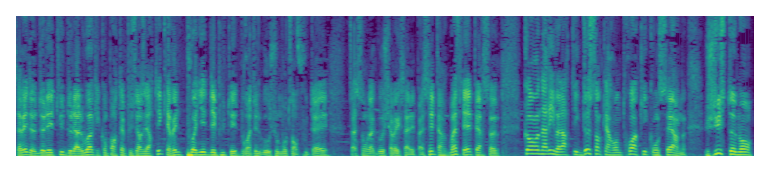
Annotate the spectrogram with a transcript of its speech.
savez, de, de l'étude de la loi qui comportait plusieurs articles. Il y avait une poignée de députés, de droite et de gauche, tout le monde s'en foutait. De toute façon, la gauche que ça allait passer. Bref, il y avait personne. Quand on arrive à l'article 243 qui concerne justement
